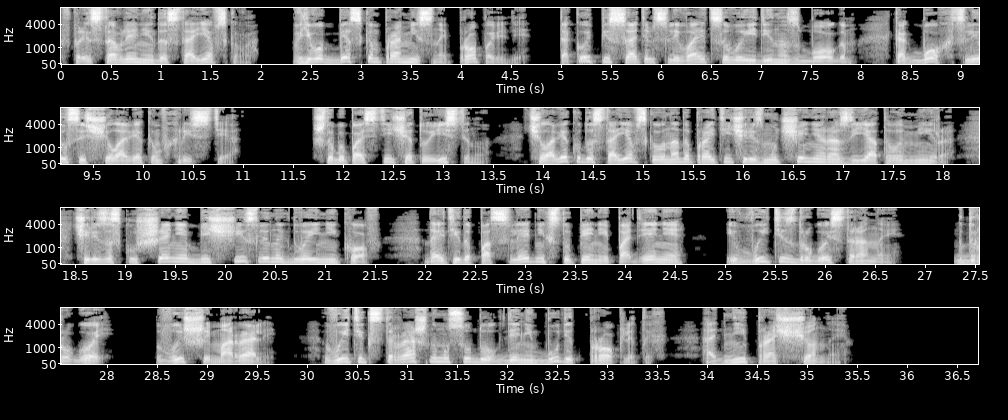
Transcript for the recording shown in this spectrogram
В представлении Достоевского, в его бескомпромиссной проповеди, такой писатель сливается воедино с Богом, как Бог слился с человеком в Христе. Чтобы постичь эту истину, Человеку Достоевского надо пройти через мучения разъятого мира, через искушение бесчисленных двойников, дойти до последних ступеней падения и выйти с другой стороны, к другой, высшей морали, выйти к страшному суду, где не будет проклятых, одни прощенные.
